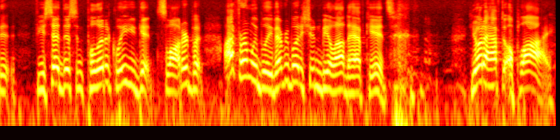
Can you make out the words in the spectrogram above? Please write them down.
if you said this in politically, you'd get slaughtered, but I firmly believe everybody shouldn't be allowed to have kids. you ought to have to apply.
